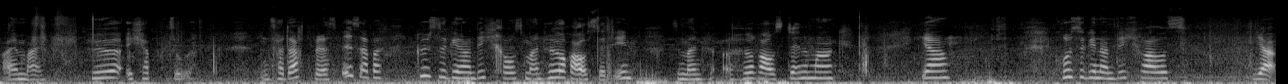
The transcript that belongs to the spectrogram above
an meinen Hörer. Ich habe so einen Verdacht, wer das ist, aber Grüße gehen an dich raus, mein Hörer aus der Dän sind mein Hörer aus Dänemark. Ja, Grüße gehen an dich raus. Ja,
